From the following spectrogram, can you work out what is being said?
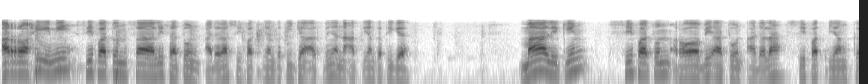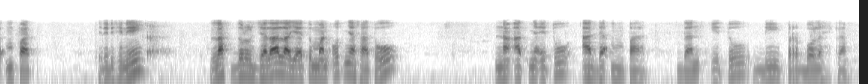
Ar-Rahimi sifatun salisatun adalah sifat yang ketiga, artinya naat yang ketiga. Malikin sifatun rabi'atun adalah sifat yang keempat. Jadi di sini lafdul jalala yaitu man'utnya satu, naatnya itu ada empat dan itu diperbolehkan.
